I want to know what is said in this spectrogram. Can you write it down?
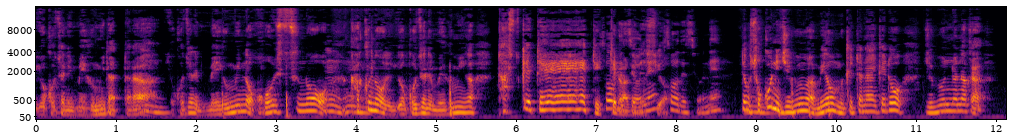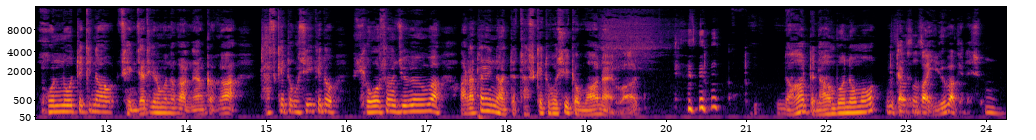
横銭めぐみだったら、うん横銭めぐみの本質の、核の横銭めぐみが、助けてーって言ってる。わけですよ。そうですよね。でもそこに自分は目を向けてないけど、自分のなんか本能的な潜在的なものがなんかが助けてほしいけど、表層の自分はあなたになんて助けてほしいと思わないわ。なんてなんぼのも？みたいなのがいるわけですよ。うん。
